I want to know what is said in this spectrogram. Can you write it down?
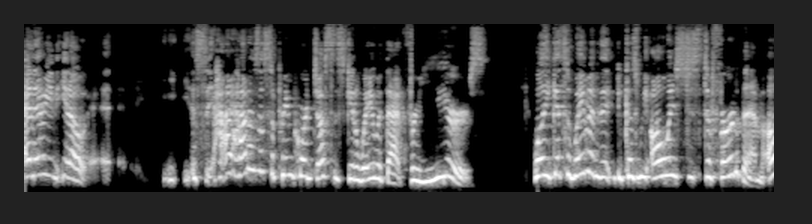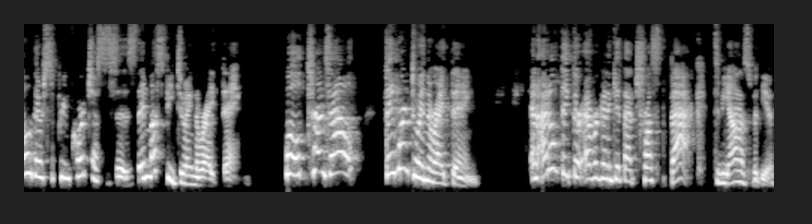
And I mean, you know, how, how does a Supreme Court justice get away with that for years? Well, he gets away with it because we always just defer to them. Oh, they're Supreme Court justices. They must be doing the right thing. Well, turns out they weren't doing the right thing. And I don't think they're ever going to get that trust back, to be honest with you,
